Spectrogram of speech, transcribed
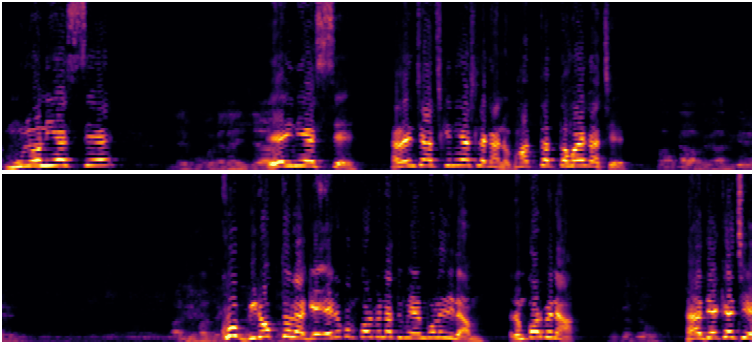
মূলো নিয়ে এসছে। এই নিয়ে এসছে। হ্যালেঞ্চা আজকে নিয়ে আসলে কেন? ভাত টাত তো হয়ে গেছে। খুব বিরক্ত লাগে। এরকম করবে না তুমি আমি বলে দিলাম। এরকম করবে না। হ্যাঁ দেখেছে।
